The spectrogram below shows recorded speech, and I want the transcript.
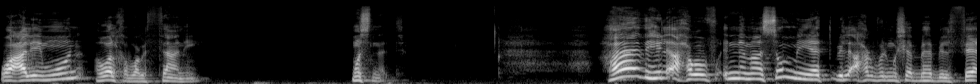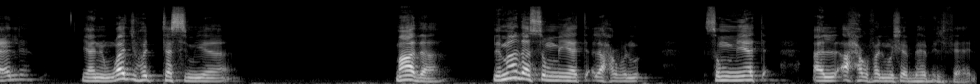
وعليمون هو الخبر الثاني. مسند. هذه الأحرف إنما سميت بالأحرف المشبهة بالفعل يعني وجه التسمية. ماذا؟ لماذا سميت الأحرف سميت الأحرف المشبهة بالفعل؟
